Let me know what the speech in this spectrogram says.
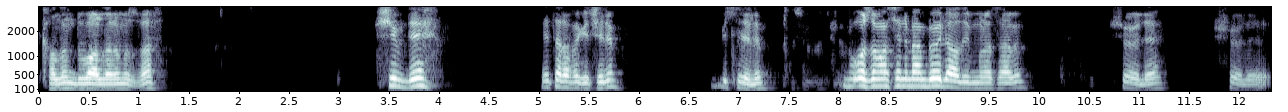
kalın duvarlarımız var. Şimdi ne tarafa geçelim? Bitirelim. Bu, o zaman seni ben böyle alayım Murat abi. Şöyle, şöyle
